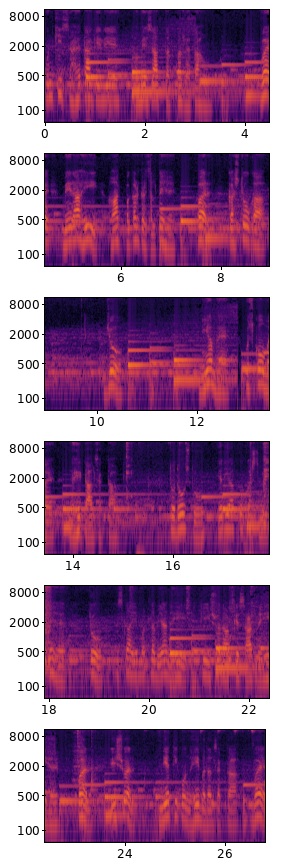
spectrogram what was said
उनकी सहायता के लिए हमेशा तत्पर रहता हूँ। वह मेरा ही हाथ पकड़कर चलते हैं, पर कष्टों का जो नियम है, उसको मैं नहीं टाल सकता। तो दोस्तों, यदि आपको कष्ट मिलते हैं तो इसका ये मतलब यह नहीं कि ईश्वर आपके साथ नहीं है, पर ईश्वर नियति को नहीं बदल सकता। वह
